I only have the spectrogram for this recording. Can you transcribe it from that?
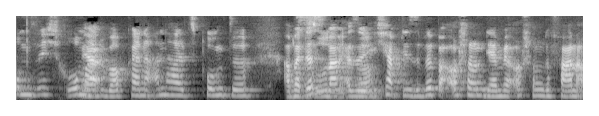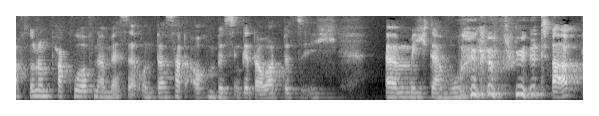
um sich rum, Ja. hat überhaupt keine Anhaltspunkte. Aber das so war, also wa? ich habe diese Wippe auch schon, die haben wir auch schon gefahren auf so einem Parcours auf einer Messe und das hat auch ein bisschen gedauert, bis ich ähm, mich da wohl gefühlt habe.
